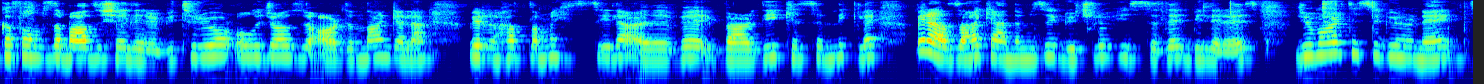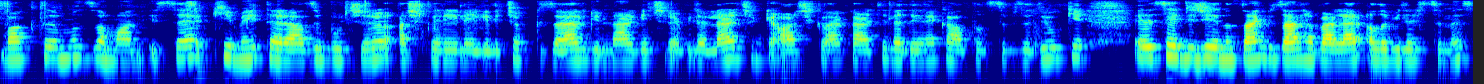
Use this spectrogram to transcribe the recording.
kafamızda bazı şeyleri bitiriyor olacağız ve ardından gelen bir rahatlama hissiyle e, ve verdiği kesinlikle biraz daha kendimizi güçlü hissedebiliriz. Cumartesi gününe baktığımız zaman ise kimi terazi burçları aşklarıyla ilgili çok güzel günler geçirebilirler. Çünkü aşıklar kartıyla değnek altılısı bize diyor ki e, sevdiceğinizden güzel haberler alabilirsiniz.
